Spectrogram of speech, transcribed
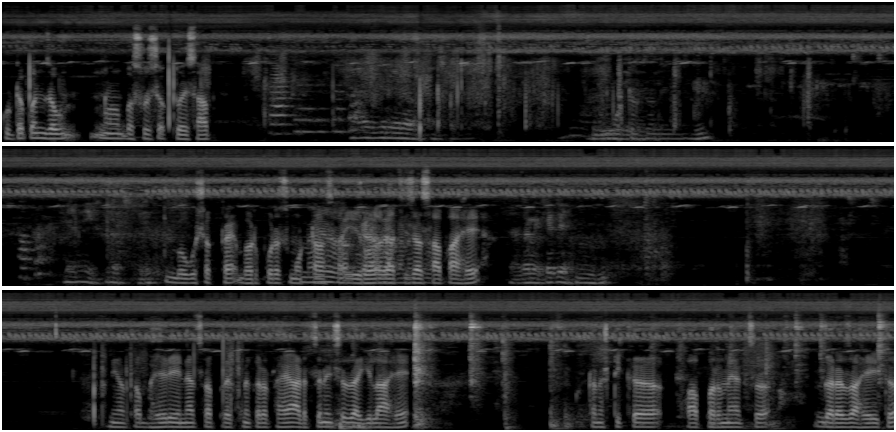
कुठं पण जाऊन बसू शकतोय साप. बघू शकताय भरपूरच मोठा असा इरुळा जातीचा साप आहे. आणि आता बाहेर येण्याचा प्रयत्न करत आहे अडचणीच्या जागेला आहे. कनस्टिक वापरण्याचं गरज आहे इथं.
